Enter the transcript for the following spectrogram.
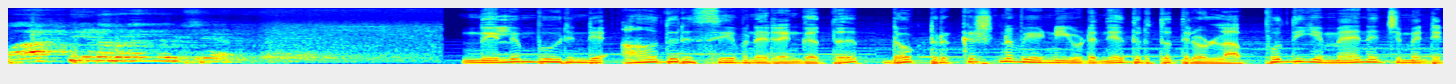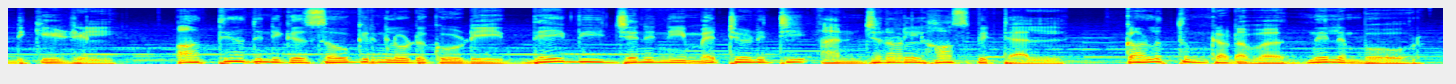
പാർട്ടി ഇടപെടേണ്ട വിഷയമാണ്. നിലമ്പൂരിന്റെ ആതുര സേവന രംഗത്ത് ഡോക്ടർ കൃഷ്ണവേണിയുടെ നേതൃത്വത്തിലുള്ള പുതിയ മാനേജ്മെന്റിന്റെ കീഴിൽ അത്യാധുനിക സൗകര്യങ്ങളോടുകൂടി Devi Janani maternity and general hospital കളുത്തും കടവ് നിലമ്പൂർ.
